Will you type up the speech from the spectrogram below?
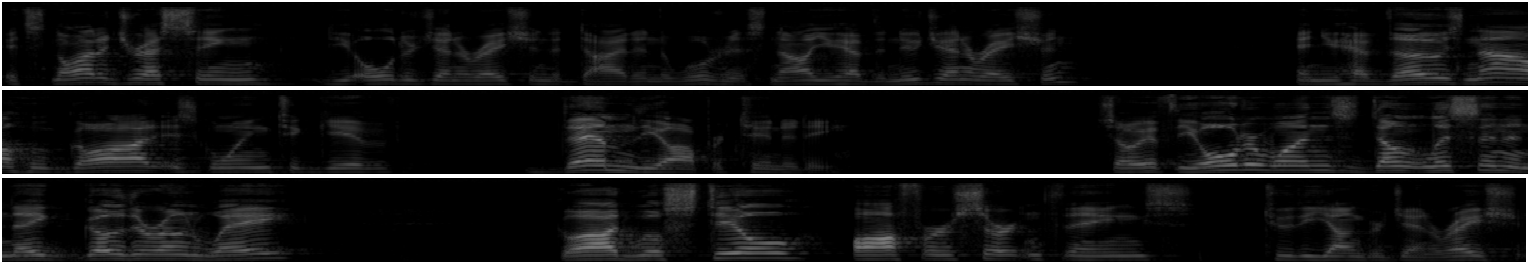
it's not addressing the older generation that died in the wilderness. Now you have the new generation, and you have those now who God is going to give them the opportunity. So if the older ones don't listen and they go their own way, God will still offer certain things to the younger generation.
